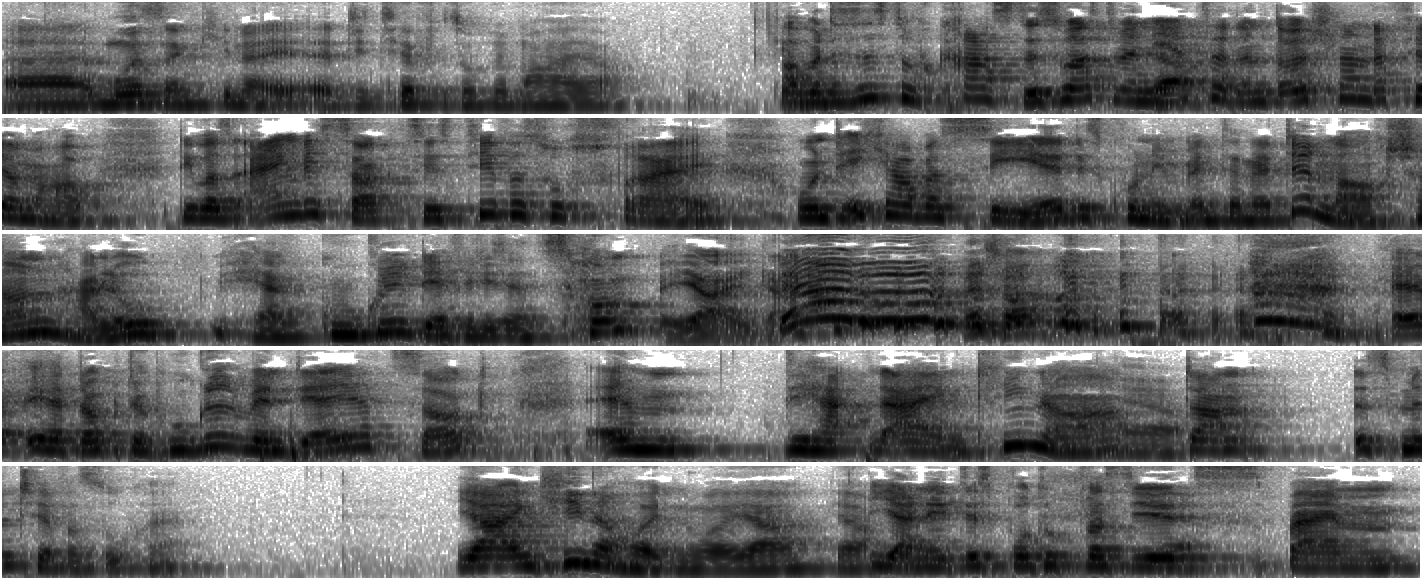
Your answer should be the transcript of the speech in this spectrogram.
äh, muss in China äh, die Tierversuche machen, ja. Aber das ist doch krass. Das heißt, wenn Ja. ich jetzt halt in Deutschland eine Firma habe, die was eigentlich sagt, sie ist tierversuchsfrei und ich aber sehe, das kann ich im Internet ja nachschauen. Hallo, Herr Google, der für dieser Song. Ja, egal. äh, Herr Dr. Google, wenn der jetzt sagt, ähm, die hatten da in China, Ja. dann ist mit Tierversuche. Ja, in China heute nur, ja. ja. Ja, nicht das Produkt, was ich jetzt beim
